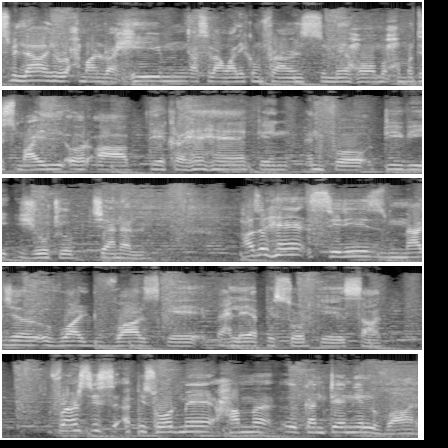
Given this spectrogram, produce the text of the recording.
بسم اللہ الرحمن الرحیم السلام علیکم فرینڈس میں ہوں محمد اسماعیل اور آپ دیکھ رہے ہیں king info T V YouTube channel. حاضر ہیں سیریز میجر ورلڈ وارز کے پہلے ایپیسوڈ کے ساتھ۔ فرینڈس اس ایپیسوڈ میں ہم کنٹینیل وار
